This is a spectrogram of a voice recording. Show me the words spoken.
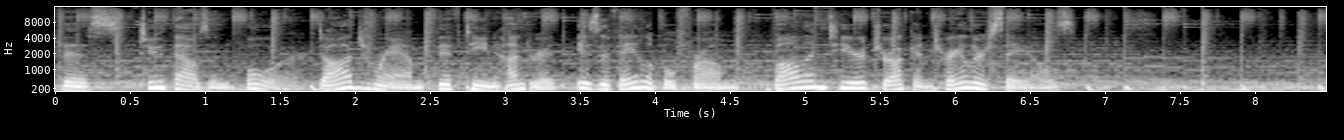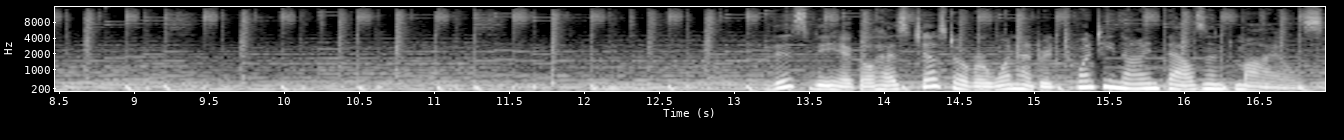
This 2004 Dodge Ram 1500 is available from Volunteer Truck and Trailer Sales. This vehicle has just over 129,000 miles.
